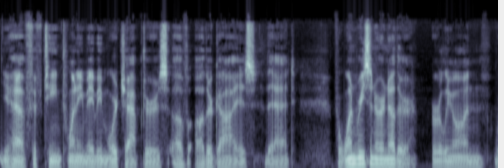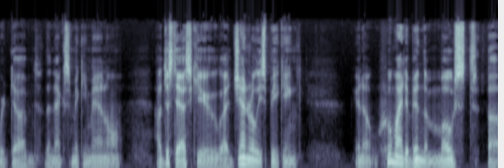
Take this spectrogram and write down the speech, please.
you have 15, 20, maybe more chapters of other guys that, for one reason or another, early on were dubbed the next Mickey Mantle. I'll just ask you, uh, generally speaking, you know, who might have been the most uh,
